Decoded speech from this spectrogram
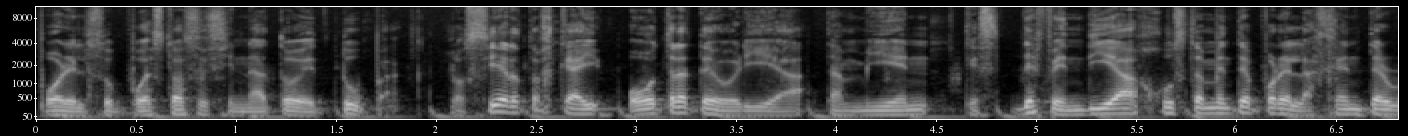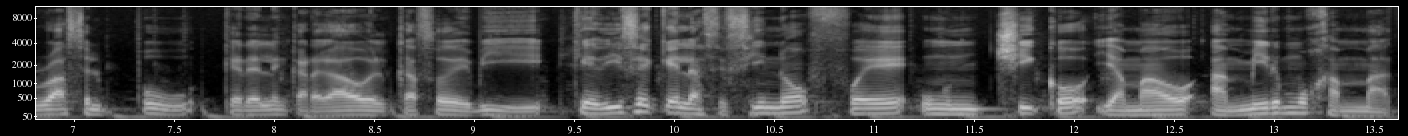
por el supuesto asesinato de Tupac. Lo cierto es que hay otra teoría también que defendía justamente por el agente Russell Poe, que era el encargado del caso de Biggie, que dice que el asesino fue un chico llamado Amir Muhammad,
